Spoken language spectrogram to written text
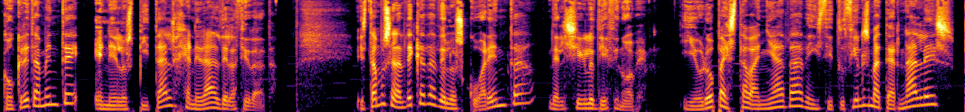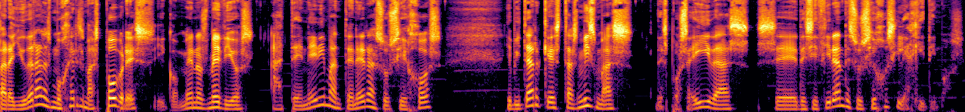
concretamente en el Hospital General de la ciudad. Estamos en la década de los 40 del siglo XIX y Europa está bañada de instituciones maternales para ayudar a las mujeres más pobres y con menos medios a tener y mantener a sus hijos evitar que estas mismas, desposeídas, se deshicieran de sus hijos ilegítimos.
